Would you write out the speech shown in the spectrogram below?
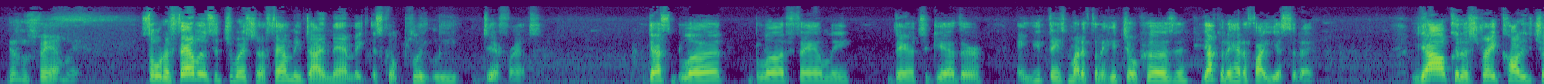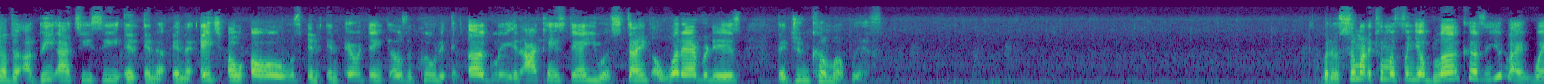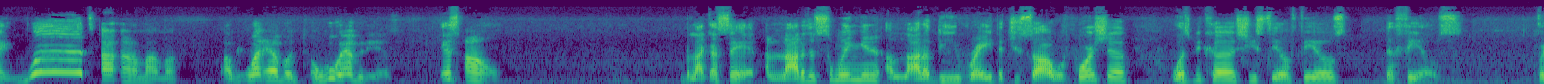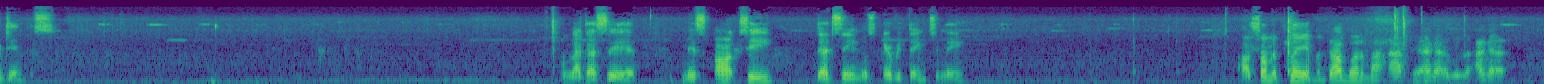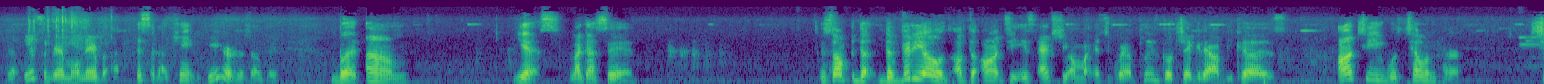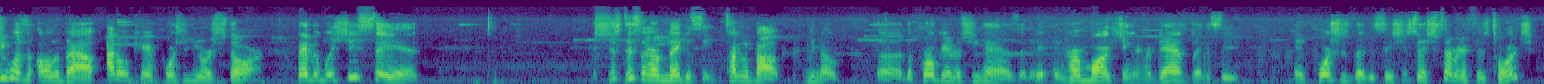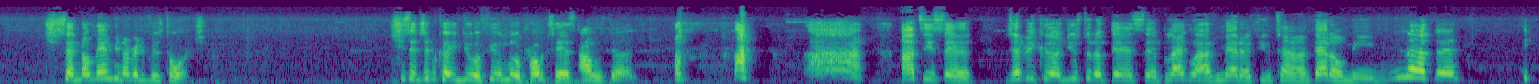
this was family. So the family situation, the family dynamic is completely different. That's blood, blood family. They're together, and you think somebody's gonna hit your cousin? Y'all could have had a fight yesterday. Y'all could have straight called each other a BITC and in the in the HOOs and, and everything else included and ugly and I can't stand you and stank or whatever it is that you can come up with. But if somebody coming from your blood cousin, you like, wait, what? Uh-uh, mama. Uh, whatever, or whoever it is, it's on. But like I said, a lot of the swinging, a lot of the raid that you saw with Porsha was because she still feels the feels for Dennis. And like I said, Miss Auntie, that scene was everything to me. I was trying to play it, but doggone it, my iPad, I got really, I got Instagram on there, but it's like I can't hear it or something. But um, yes, like I said, on the, the video of the auntie is actually on my Instagram. Please go check it out because auntie was telling her she wasn't all about I don't care if Porsha you're a star. Baby, when she said just this is her legacy, talking about, you know, uh, the program that she has and, and her marching and her dad's legacy and Porsha's legacy. She said she's not ready for his torch. She said, No, ma'am, you're not ready for his torch. She said, just because you do a few little protests, I was done. Auntie said, just because you stood up there and said Black Lives Matter a few times, that don't mean nothing.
